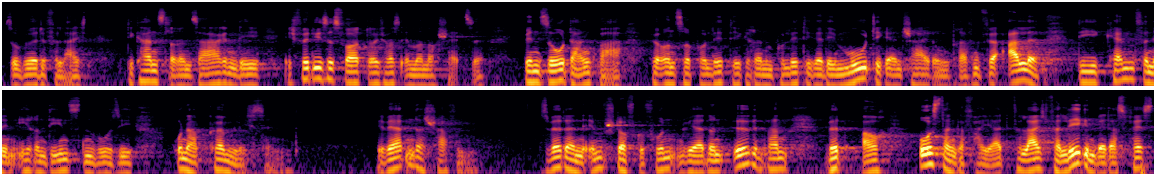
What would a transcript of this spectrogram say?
So würde vielleicht die Kanzlerin sagen, die ich für dieses Wort durchaus immer noch schätze. Ich bin so dankbar für unsere Politikerinnen und Politiker, die mutige Entscheidungen treffen, für alle, die kämpfen in ihren Diensten, wo sie unabkömmlich sind. Wir werden das schaffen. Es wird ein Impfstoff gefunden werden und irgendwann wird auch Ostern gefeiert. Vielleicht verlegen wir das fest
